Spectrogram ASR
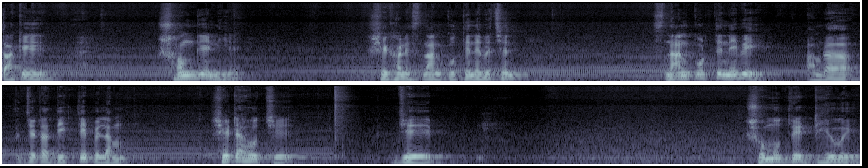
তাকে সঙ্গে নিয়ে সেখানে স্নান করতে নেমেছেন। স্নান করতে নেবে আমরা যেটা দেখতে পেলাম সেটা হচ্ছে যে সমুদ্রের ঢেউয়ে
